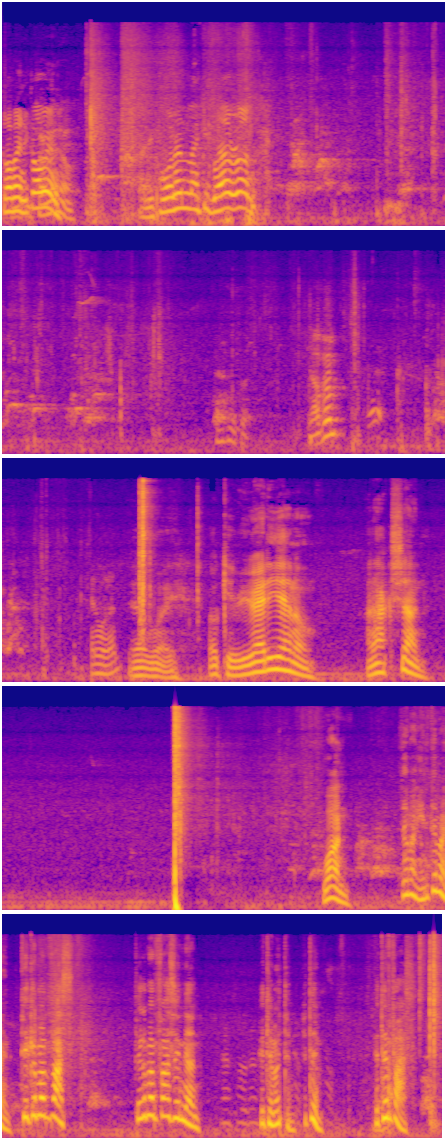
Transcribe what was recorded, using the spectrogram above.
Come in, come in. And he falling like he gonna run. You have him? Can hold? Yeah, boy. Okay, we ready here now? An action. One. Hit him again, hit him again. Take him up fast. Take him up fast, Indian. Hit him, hit him, hit him. Hit him fast.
